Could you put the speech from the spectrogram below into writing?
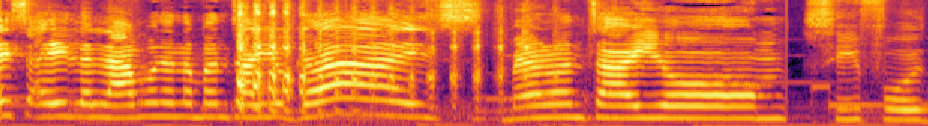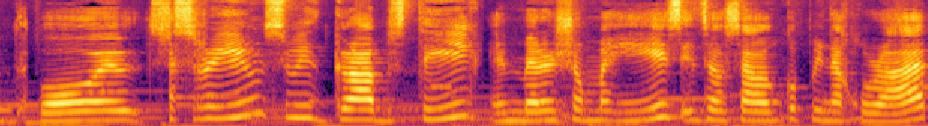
guys, ay lalamon na naman tayo guys. Meron tayong seafood boiled shrimps with crab stick. And meron siyang mais. Insawsawan ko pinakurat.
